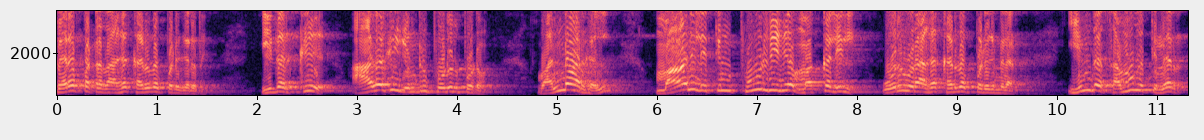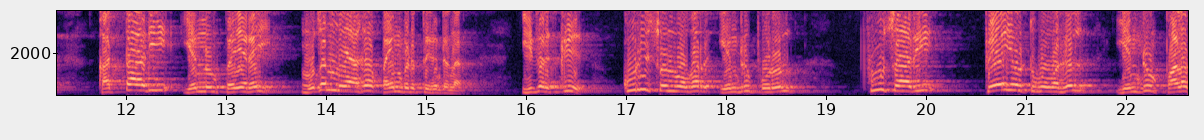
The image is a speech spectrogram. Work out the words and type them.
பெறப்பட்டதாக கருதப்படுகிறது. இதற்கு அழகு என்று பொருள்படும் வண்ணார்கள் மாநிலத்தின் பூர்வீக மக்களில் ஒருவராக கருதப்படுகின்றனர். இந்த சமூகத்தினர் கட்டாடி என்னும் பெயரை முதன்மையாக பயன்படுத்துகின்றனர். இதற்கு குறி சொல்பவர் என்று பொருள் பூசாரி பேயோட்டுபவர்கள் என்றும் பல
